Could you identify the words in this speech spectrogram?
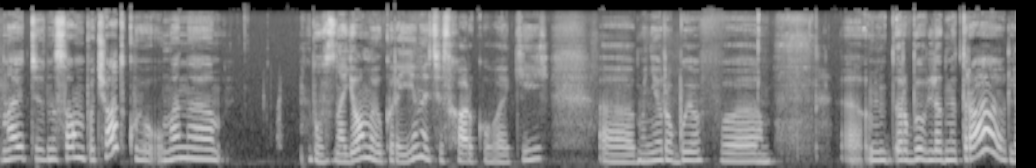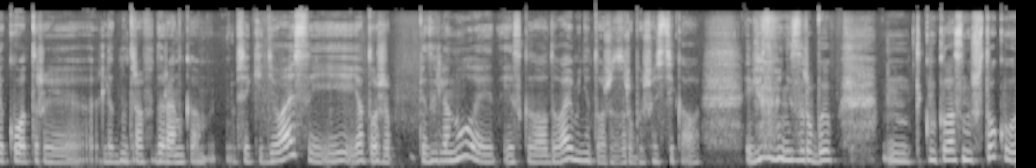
навіть на самому початку у мене був знайомий українець із Харкова, який е, мені робив. Е, Е, він робив для Дмитра, для котри, для Дмитра Федоренка всякі девайси, і я теж підглянула і, сказала, давай мені теж зроби щось цікаве. І він мені зробив таку класну штуку.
